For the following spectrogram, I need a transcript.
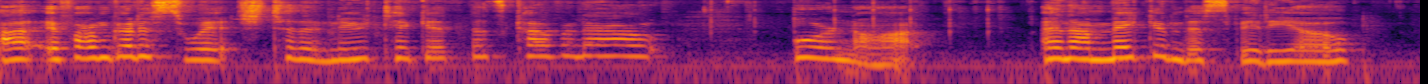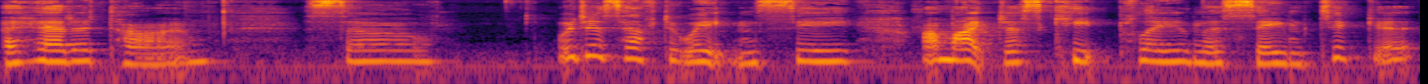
uh, if I'm going to switch to the new ticket that's coming out or not. And I'm making this video ahead of time. So we just have to wait and see. I might just keep playing the same ticket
